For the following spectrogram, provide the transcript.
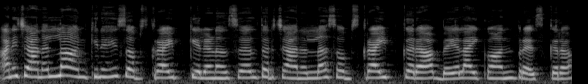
आणि चॅनलला आणखीनही सबस्क्राईब केलं नसेल तर चॅनलला सबस्क्राईब करा बेल आयकॉन प्रेस करा.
